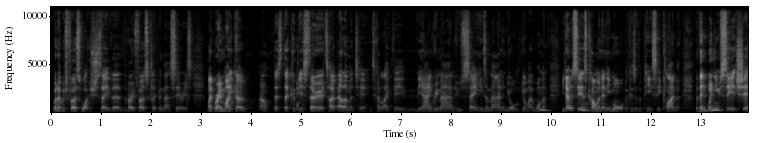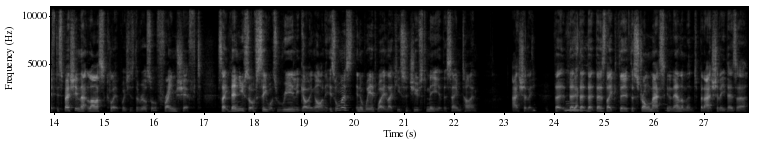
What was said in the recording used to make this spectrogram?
when I would first watch, say the the very first clip in that series, my brain might go, "Oh, there's there could be a stereotype element here." It's kind of like the the angry man who's saying he's a man and you're you're my woman. Hmm. You don't see it as hmm. common anymore because of the PC climate. But then when you hmm. see it shift, especially in that last clip, which is the real sort of frame shift. It's like then you sort of see what's really going on. It's almost in a weird way like he seduced me at the same time actually that, that, Yeah. that, that there's like the the strong masculine element but actually there's a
